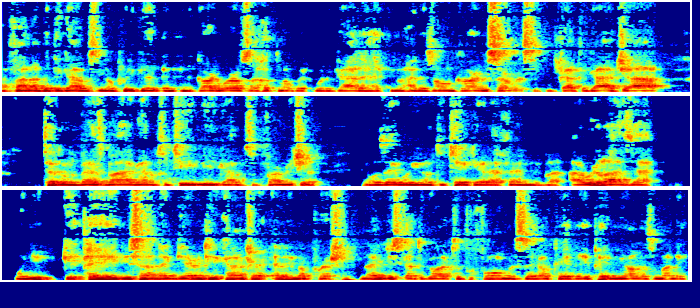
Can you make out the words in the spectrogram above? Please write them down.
I found out that the guy was, you know, pretty good in, in the garden world. So I hooked him up with, with a guy that, you know, had his own garden service. Got the guy a job, took him to Best Buy, got him some TV, got him some furniture, and was able, you know, to take care of that family. But I realized that when you get paid, you sign that guarantee contract, it ain't no pressure. Now you just got to go out to perform and say, okay, they paid me all this money.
